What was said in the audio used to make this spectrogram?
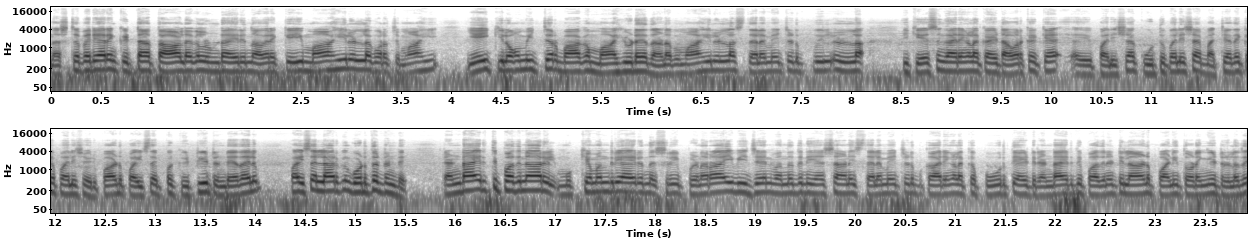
നഷ്ടപരിഹാരം കിട്ടാത്ത ആളുകൾ ഉണ്ടായിരുന്നു. അവരൊക്കെ ഈ മാഹിയിലുള്ള കുറച്ച് മാഹി ഏഴ് കിലോമീറ്റർ ഭാഗം മാഹിയുടേതാണ്. അപ്പോൾ മാഹിയിലുള്ള സ്ഥലമേറ്റെടുപ്പിലുള്ള ഈ കേസും കാര്യങ്ങളൊക്കെ ആയിട്ട് അവർക്കൊക്കെ പലിശ കൂട്ടുപലിശ മറ്റേതൊക്കെ പലിശ ഒരുപാട് പൈസ ഇപ്പോൾ കിട്ടിയിട്ടുണ്ട്. ഏതായാലും പൈസ എല്ലാവർക്കും കൊടുത്തിട്ടുണ്ട്. രണ്ടായിരത്തി പതിനാറിൽ മുഖ്യമന്ത്രിയായിരുന്ന ശ്രീ പിണറായി വിജയൻ വന്നതിന് ശേഷമാണ് ഈ സ്ഥലമേറ്റെടുപ്പ് കാര്യങ്ങളൊക്കെ പൂർത്തിയായിട്ട് രണ്ടായിരത്തി പതിനെട്ടിലാണ് പണി തുടങ്ങിയിട്ടുള്ളത്.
